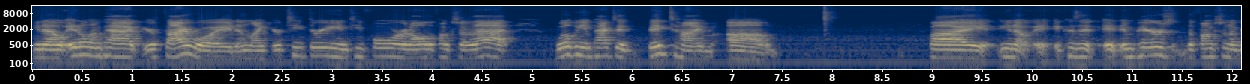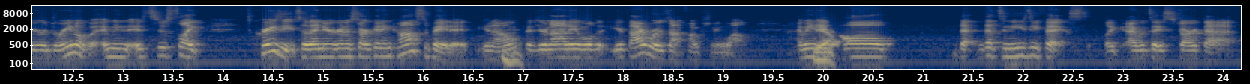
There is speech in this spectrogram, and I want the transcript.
You know, it'll impact your thyroid and like your T3 and T4 and all the function of that will be impacted big time um, by, you know, because it, it, it impairs the function of your adrenal. I mean, it's just like, it's crazy. So then you're going to start getting constipated, you know, because mm-hmm. you're not able to, your thyroid's not functioning well. I mean, yeah. it all that that's an easy fix. Like I would say, start that.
